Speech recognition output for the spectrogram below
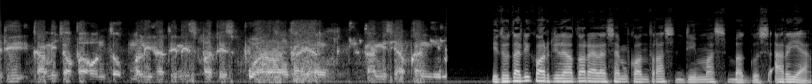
Jadi kami coba untuk melihat ini sebagai sebuah langkah yang kami siapkan dulu. Itu tadi Koordinator LSM Kontras Dimas Bagus Arya.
